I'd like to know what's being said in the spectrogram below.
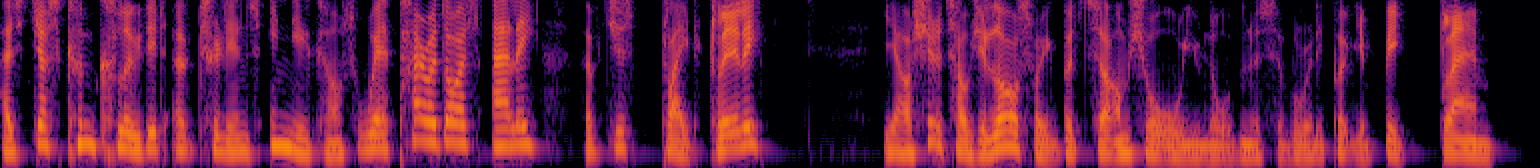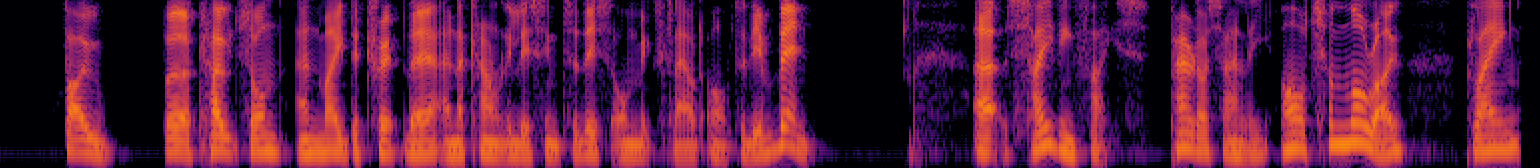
has just concluded at Trillians in Newcastle, where Paradise Alley have just played. Clearly, yeah, I should have told you last week, but uh, I'm sure all you Northerners have already put your big glam faux fur coats on and made the trip there and are currently listening to this on Mixcloud after the event. Uh, Saving Face, Paradise Alley are tomorrow playing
